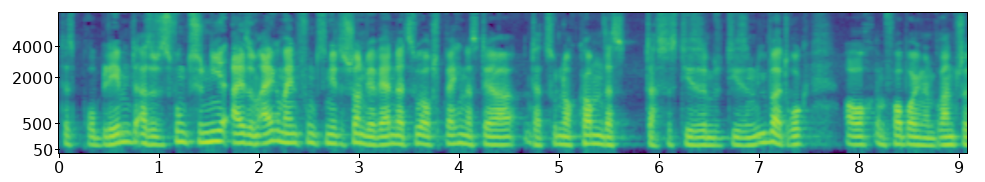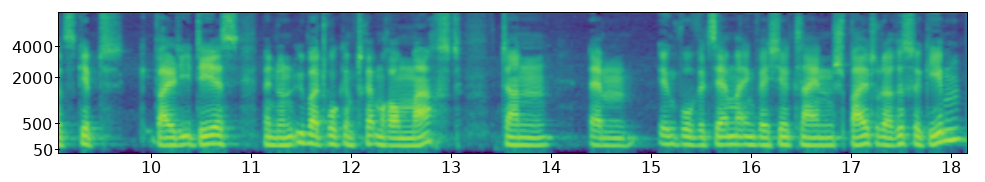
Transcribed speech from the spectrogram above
das Problem, also das funktioniert, also im Allgemeinen funktioniert es schon. Wir werden dazu auch sprechen, dass der dazu noch kommen, dass, dass es diese, diesen Überdruck auch im vorbeugenden Brandschutz gibt. Weil die Idee ist, wenn du einen Überdruck im Treppenraum machst, dann ähm, irgendwo wird es ja immer irgendwelche kleinen Spalt oder Risse geben,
